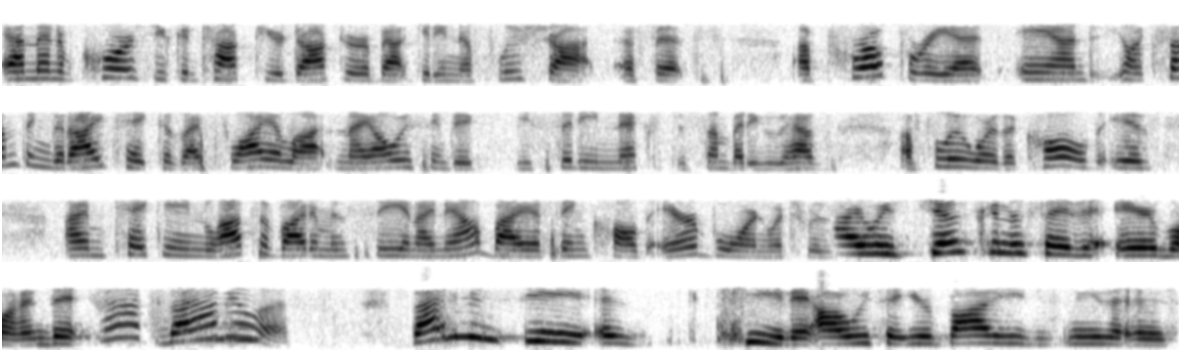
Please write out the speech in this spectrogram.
And then, of course, you can talk to your doctor about getting a flu shot if it's appropriate. And like something that I take because I fly a lot, and I always seem to be sitting next to somebody who has a flu or the cold is I'm taking lots of vitamin C, and I now buy a thing called Airborne, which was. I was just going to say the Airborne. The, That's fabulous. Vitamin C is key. They always say your body just needs it. It is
